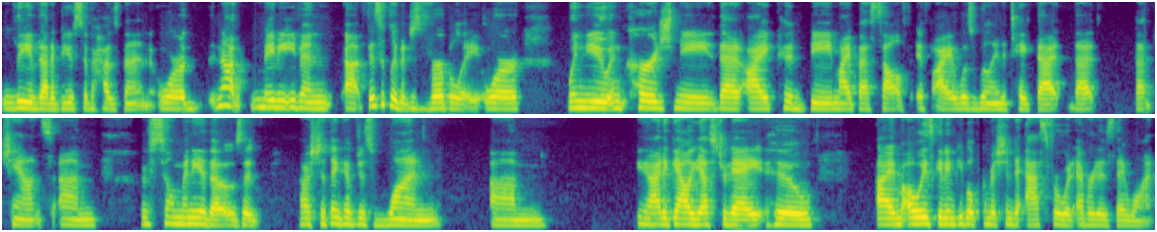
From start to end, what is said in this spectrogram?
leave that abusive husband or not maybe even uh, physically but just verbally or when you encouraged me that i could be my best self if i was willing to take that that that chance. Um, there's so many of those that i should think of just one. Um, you know i had a gal yesterday who I'm always giving people permission to ask for whatever it is they want.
